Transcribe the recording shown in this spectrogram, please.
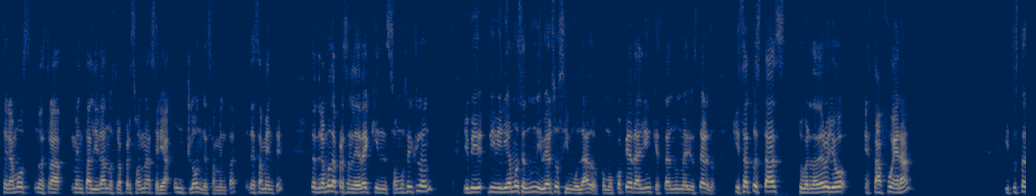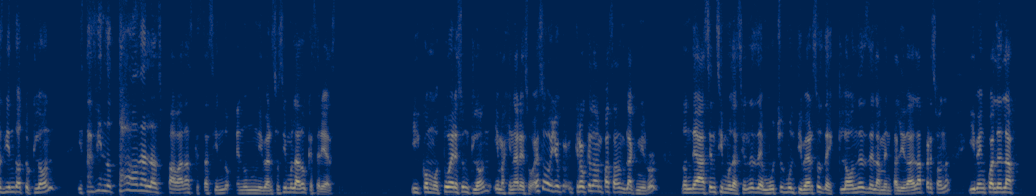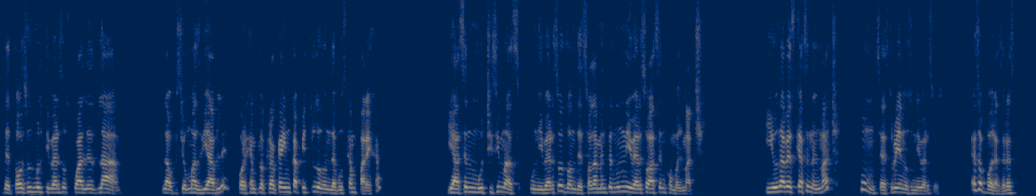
seríamos nuestra mentalidad, nuestra persona sería un clon de esa, de esa mente, tendríamos la personalidad de quien somos el clon y viviríamos en un universo simulado, como copia de alguien que está en un medio externo. Quizá tú estás, tu verdadero yo está afuera y tú estás viendo a tu clon y estás viendo todas las pavadas que está haciendo en un universo simulado que sería este. Y como tú eres un clon, imaginar eso. Eso yo creo que lo han pasado en Black Mirror, donde hacen simulaciones de muchos multiversos, de clones de la mentalidad de la persona y ven cuál es la, de todos esos multiversos, cuál es la, la opción más viable. Por ejemplo, creo que hay un capítulo donde buscan pareja y hacen muchísimas universos donde solamente en un universo hacen como el match. Y una vez que hacen el match, ¡pum!, se destruyen los universos. Eso podría ser esto.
